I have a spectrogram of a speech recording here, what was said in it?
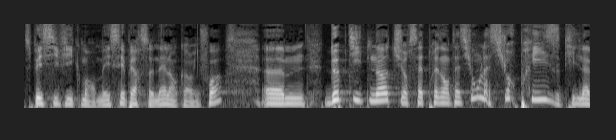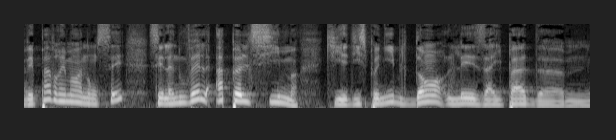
spécifiquement, mais c'est personnel encore une fois. Euh, deux petites notes sur cette présentation. La surprise qu'il n'avait pas vraiment annoncée, c'est la nouvelle Apple SIM qui est disponible dans les iPads euh,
